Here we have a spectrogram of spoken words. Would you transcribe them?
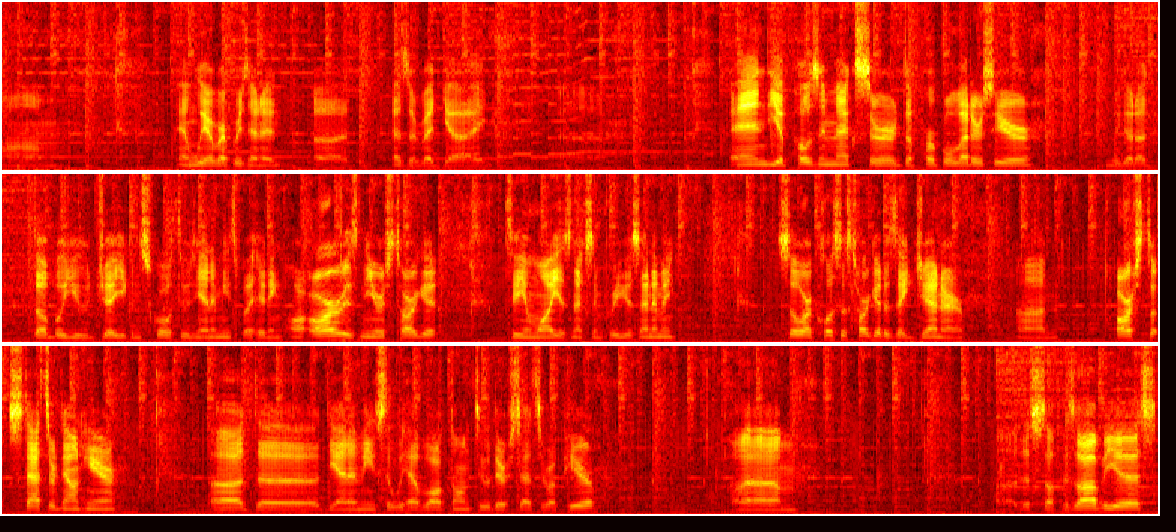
Um, and we are represented uh, as a red guy. And the opposing mechs are the purple letters here. We got a WJ. You can scroll through the enemies by hitting R. R is nearest target. T and Y is next in previous enemy. So our closest target is a Jenner. Um, our st stats are down here. Uh, the the enemies that we have locked onto, their stats are up here. Um, uh, this stuff is obvious.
